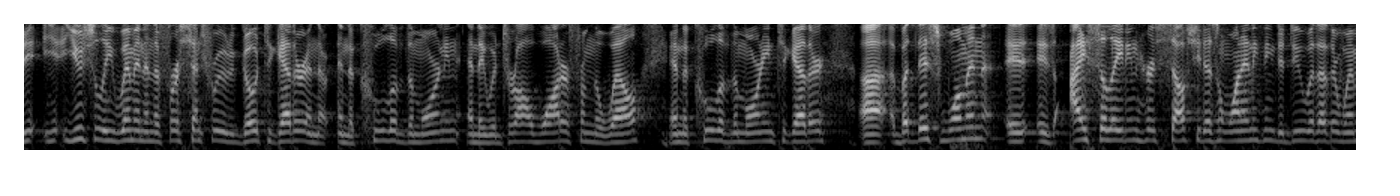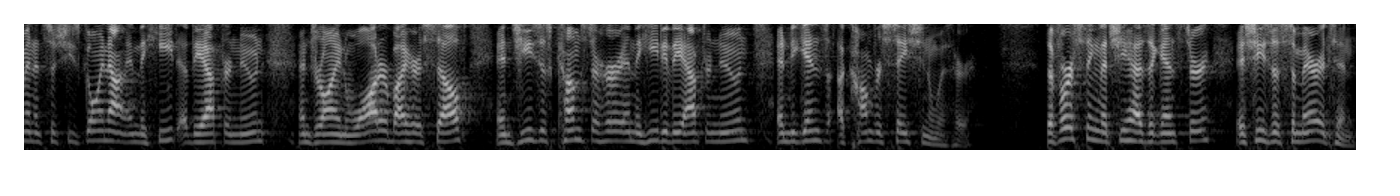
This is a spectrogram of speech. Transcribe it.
Usually, women in the first century would go together in the, in the cool of the morning and they would draw water from the well in the cool of the morning together. Uh, but this woman is, is, isolating herself. She doesn't want anything to do with other women. And so she's going out in the heat of the afternoon and drawing water by herself. And Jesus comes to her in the heat of the afternoon and begins a conversation with her. The first thing that she has against her is she's a Samaritan.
